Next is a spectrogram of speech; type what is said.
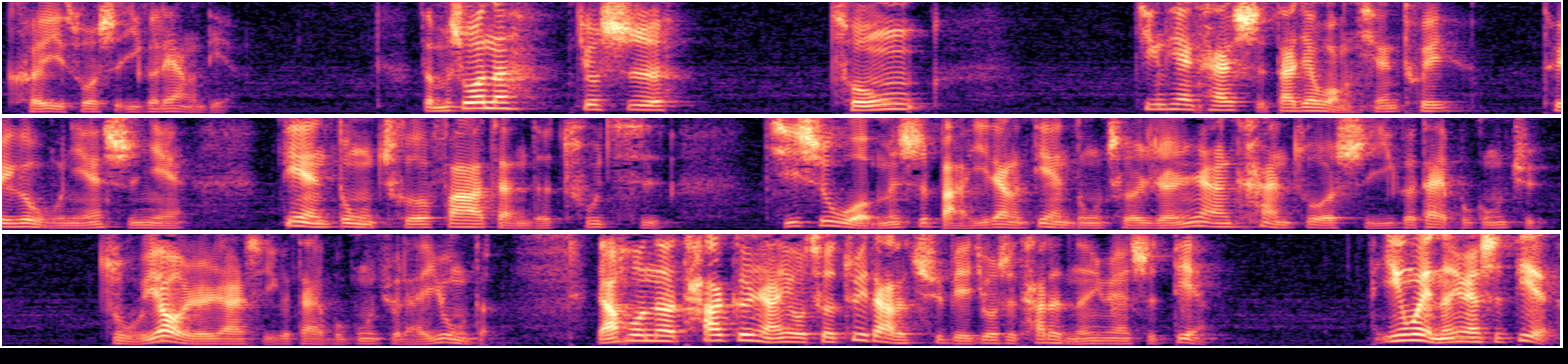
可以说是一个亮点。怎么说呢？就是从今天开始，大家往前推，推个五年、十年，电动车发展的初期，其实我们是把一辆电动车仍然看作是一个代步工具，主要仍然是一个代步工具来用的。然后呢，它跟燃油车最大的区别就是它的能源是电，因为能源是电，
